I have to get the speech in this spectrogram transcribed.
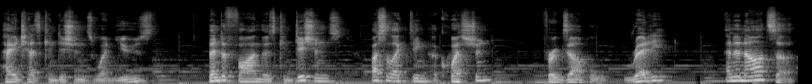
page has conditions when used, then define those conditions by selecting a question, for example, ready, and an answer,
